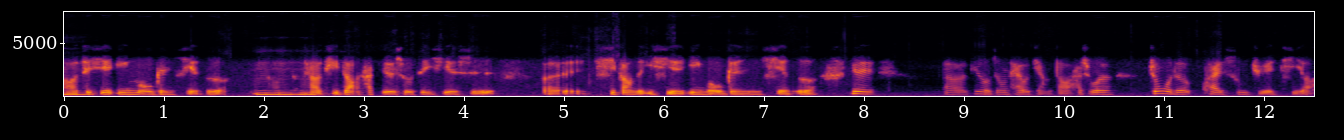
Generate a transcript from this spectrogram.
啊、呃，这些阴谋跟险恶。嗯，他有提到，他觉得说这些是呃西方的一些阴谋跟险恶，因为呃丁守中他有讲到，他说中国的快速崛起啊，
